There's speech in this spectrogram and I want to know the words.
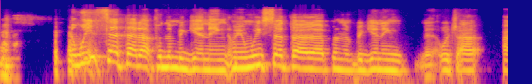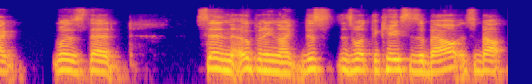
and we set that up from the beginning. I mean, we set that up in the beginning, which I, I was that said in the opening, like this is what the case is about. It's about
